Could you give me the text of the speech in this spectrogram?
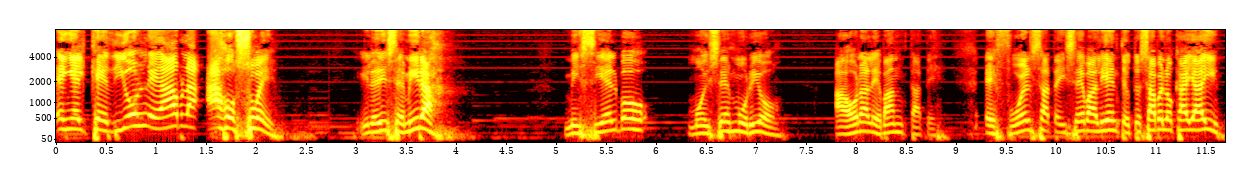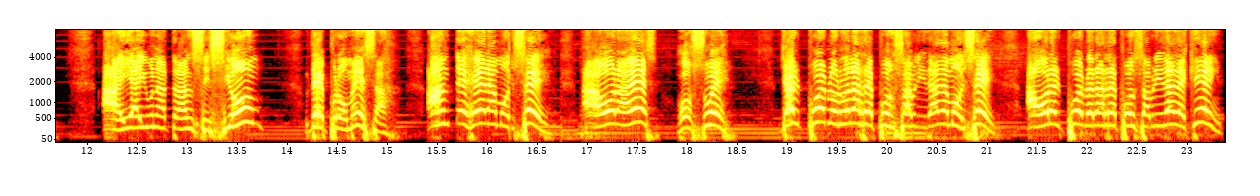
en el que Dios le habla a Josué y le dice, mira, mi siervo Moisés murió, ahora levántate, esfuérzate y sé valiente. Usted sabe lo que hay ahí. Ahí hay una transición de promesa. Antes era Moisés, ahora es Josué. Ya el pueblo no era responsabilidad de Moisés, Ahora el pueblo era responsabilidad de quién?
